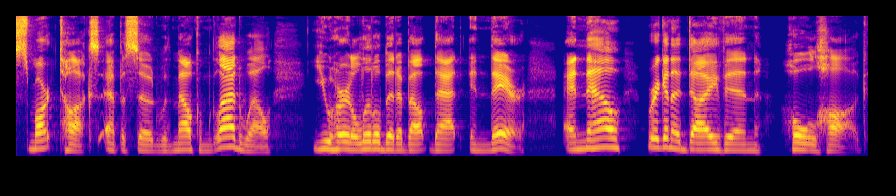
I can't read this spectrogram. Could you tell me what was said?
Smart Talks episode with Malcolm Gladwell, you heard a little bit about that in there. And now we're going to dive in whole hog.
